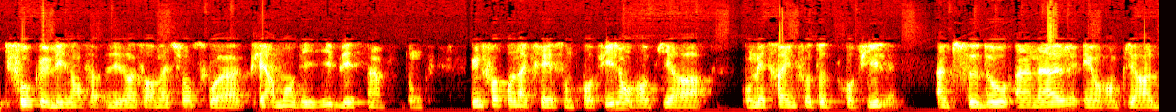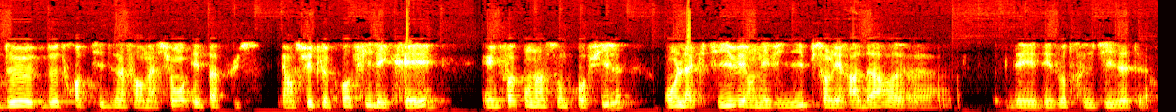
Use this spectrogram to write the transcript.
il faut que les, les informations soient clairement visibles et simples. Donc une fois qu'on a créé son profil, on remplira, on mettra une photo de profil, un pseudo, un âge, et on remplira deux, deux, trois petites informations et pas plus. Et ensuite le profil est créé. Et une fois qu'on a son profil, on l'active et on est visible sur les radars euh, des, des autres utilisateurs.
